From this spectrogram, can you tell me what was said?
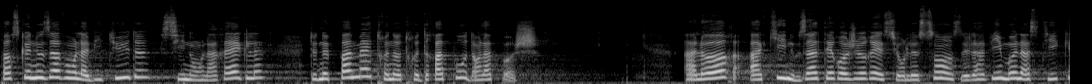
parce que nous avons l'habitude, sinon la règle, de ne pas mettre notre drapeau dans la poche. Alors, à qui nous interrogerait sur le sens de la vie monastique,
